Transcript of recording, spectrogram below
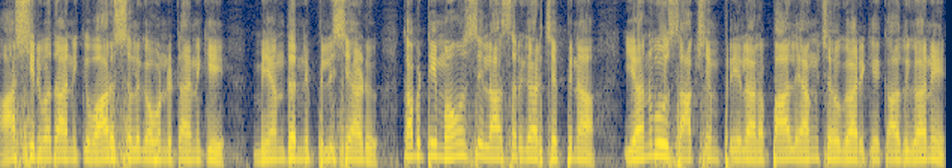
ఆశీర్వాదానికి వారసులుగా ఉండటానికి మీ అందరిని పిలిచాడు. కాబట్టి మోహన్సి లాసర్ గారు చెప్పిన ఈ అనుభవ సాక్ష్యం ప్రియులార పాలే అంగ్చౌ గారికే కాదు కానీ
